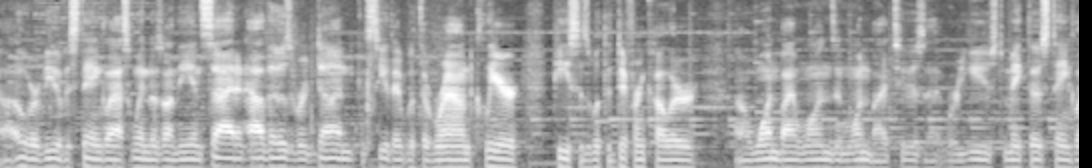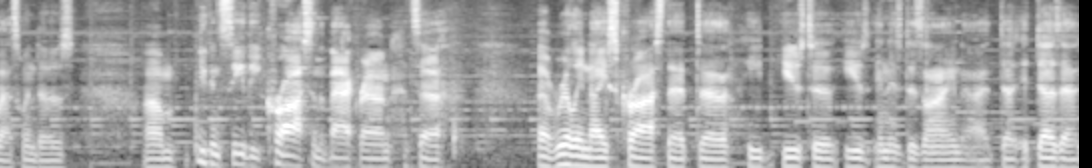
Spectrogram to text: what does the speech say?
uh, overview of the stained glass windows on the inside and how those were done. You can see that with the round clear pieces with the different color uh, one by ones and one by twos that were used to make those stained glass windows. Um, you can see the cross in the background. It's a, a really nice cross that uh, he used to use in his design. Uh, it, does uh,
